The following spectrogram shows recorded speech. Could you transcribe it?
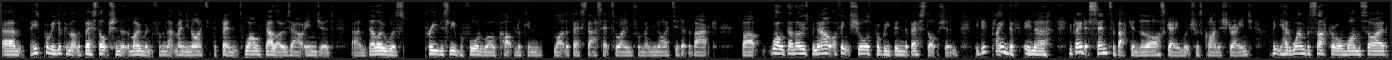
Um, he's probably looking like the best option at the moment from that Man United defence while Dalot's out injured. Um, Dalot was previously before the World Cup looking like the best asset to own from Man United at the back. But while Dalot's been out, I think Shaw's probably been the best option. He did play in, def- in a, he played at centre back in the last game, which was kind of strange. I think you had Wan-Bissaka on one side,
